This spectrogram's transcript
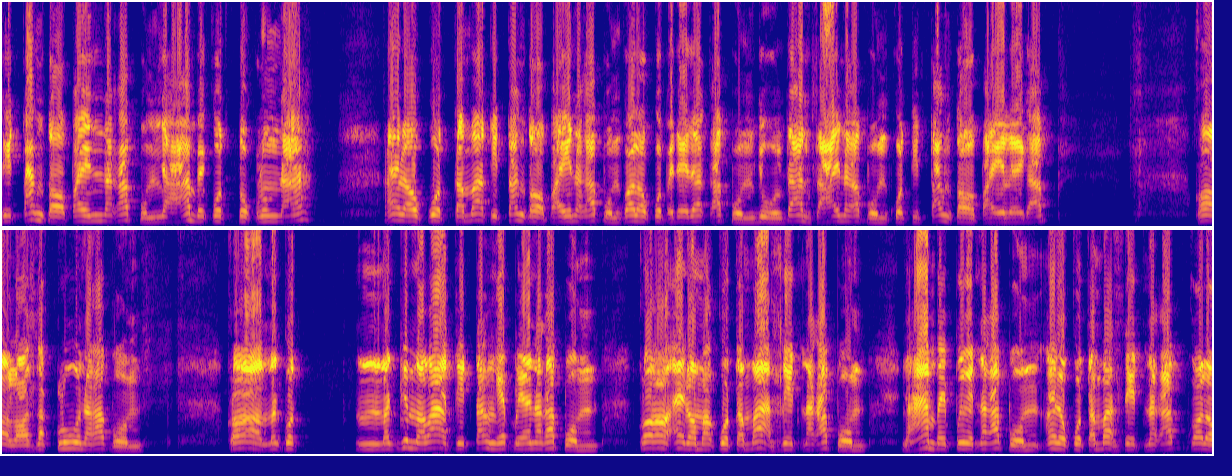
ติดตั้งต่อไปนะครับ ผมอย่าไปกดตกลงนะ ให้เรากดคำว่าติดตั้งต่อไปนะครับ ผมก็เรากดไปได้นะครับ ผมอยู่ด้านซ้ายนะครับ ผมกดติดตั้งต่อไปเลยครับ ก็รอสักครู่นะครับ ผม ก็มันกดมันขึ้นมาว่าติดตั้งเรียบร้อยนะครับ ผมก็ให้เรามากดคำว่าเสร็จนะครับ ผมอย่าห้ามไปเปิดนะครับ ผมให้เรากดคำว่าเสร็จนะครับ ก็เรา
